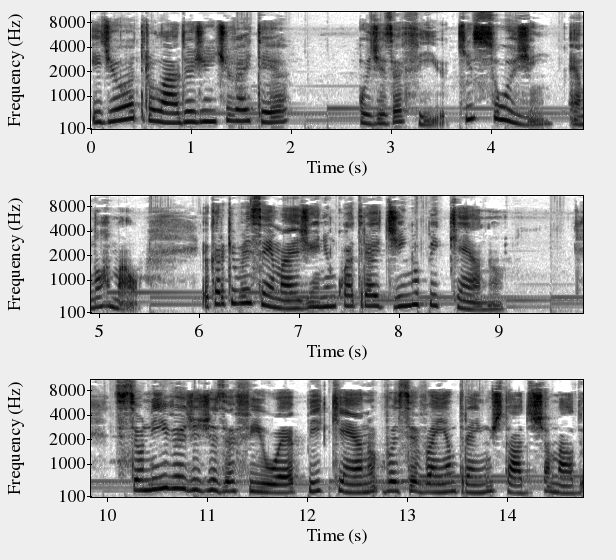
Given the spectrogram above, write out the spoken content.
e de outro lado, a gente vai ter o desafio, que surgem, é normal. Eu quero que você imagine um quadradinho pequeno se seu nível de desafio é pequeno, você vai entrar em um estado chamado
